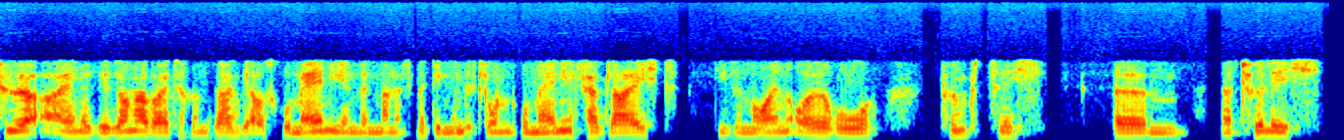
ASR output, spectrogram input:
für eine Saisonarbeiterin, sagen wir aus Rumänien, wenn man es mit dem Mindestlohn in Rumänien vergleicht, diese 9,50 Euro ähm, natürlich äh,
